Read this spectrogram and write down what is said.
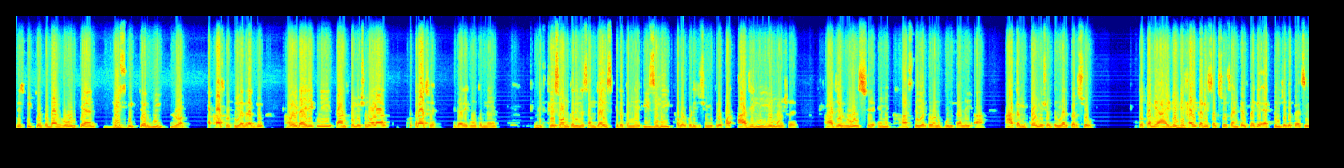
this picture તો by whom can this picture be drawn આ ખાસ વસ્તુ યાદ રાખજો. હવે ડાયરેક્ટલી ટ્રાન્સફોર્મેશન વાળા ફકરા છે. ડાયરેક્ટ હું તમને ફેસ ઓન કરીને સમજાવીશ. એટલે તમને ઇઝીલી ખબર પડી જશે મિત્રો. પણ આ જે નિયમો છે, આ જે રૂલ્સ છે, એને ખાસ તૈયાર કરવાનું ભૂલતા નહીં. આ આ તમે ફોર્મેશન તૈયાર કરશો તો તમે આઈડેન્ટિફાઈ કરી શકશો સેન્ટેન્સને કે એક્ટિવ છે કે પેસિવ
